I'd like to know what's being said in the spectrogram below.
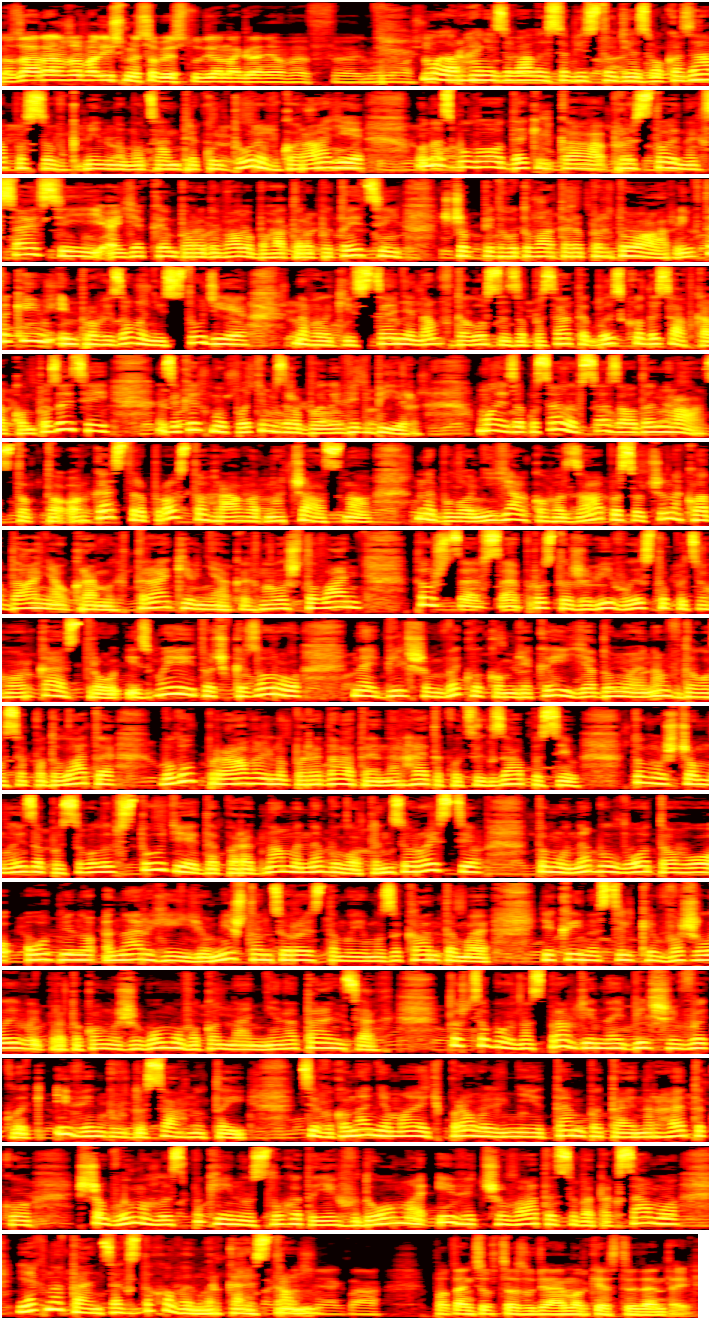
No zaaranżowaliśmy sobie studio nagraniowe w Gminnym Ośrodku Ми організували собі студію звукозапису в гмінному центрі культури в Гораї. У нас було декілька пристойних сесій, яким передавало багато репетицій, щоб підготувати репертуар. І в такій імпровізованій студії на великій сцені нам вдалося записати близько десятка композицій, з яких ми потім зробили відбір. Ми записали все за один раз, тобто оркестр просто грав одночасно. Не було ніякого запису чи накладання окремих треків, ніяких налаштувань. Тож це все просто живі виступи цього оркестру. І з моєї точки зору, найбільшим викликом, який я думаю, нам вдалося подолати, було правильно передати енергетику цих записів, тому що ми записували в студії, де перед нами не було танцюристів, тому не було того обміну енергією між танцюристами і музикантами, який настільки важливий при такому живому виконанні на танцях. Тож це був насправді найбільший виклик, і він був досягнутий. Ці виконання мають правильні темпи та енергетику, щоб ви могли спокійно слухати їх вдома і відчувати себе так само, як на танцях з духовим оркестром. По jak з potańcówce z дентей.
